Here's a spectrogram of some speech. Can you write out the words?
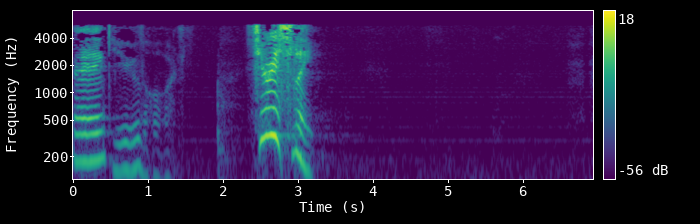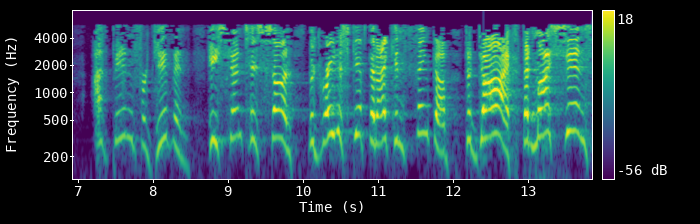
Thank you, Lord. Seriously. I've been forgiven. He sent His Son, the greatest gift that I can think of, to die, that my sins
